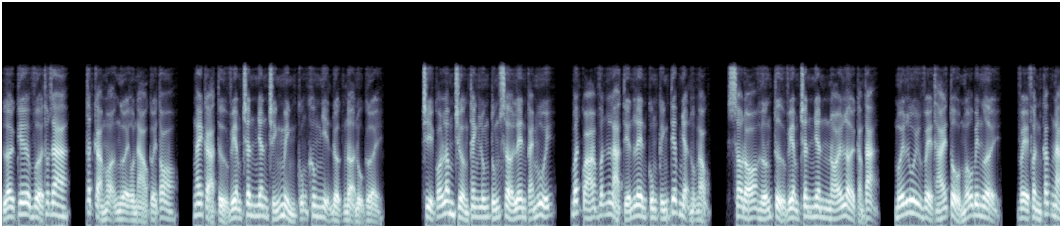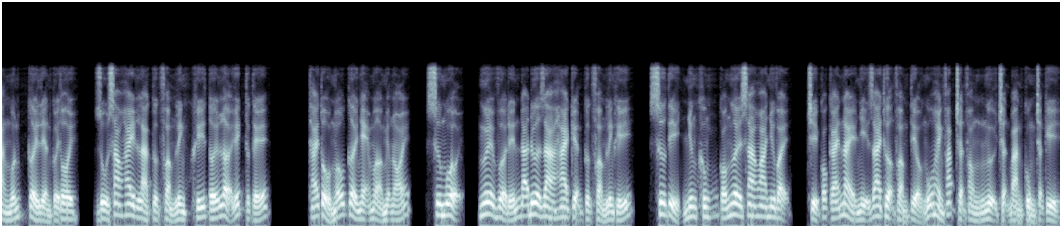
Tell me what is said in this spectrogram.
Lời kia vừa thốt ra, tất cả mọi người ồn ào cười to, ngay cả tử viêm chân nhân chính mình cũng không nhịn được nợ nụ cười. Chỉ có lâm trường thanh lúng túng sờ lên cái mũi, bất quá vẫn là tiến lên cung kính tiếp nhận hộp ngọc, sau đó hướng tử viêm chân nhân nói lời cảm tạ, mới lui về thái tổ mẫu bên người về phần các nàng muốn cười liền cười thôi, dù sao hay là cực phẩm linh khí tới lợi ích thực tế. Thái tổ mẫu cười nhẹ mở miệng nói, sư muội, ngươi vừa đến đã đưa ra hai kiện cực phẩm linh khí, sư tỷ nhưng không có ngươi xa hoa như vậy, chỉ có cái này nhị giai thượng phẩm tiểu ngũ hành pháp trận phòng ngự trận bàn cùng trận kỳ,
